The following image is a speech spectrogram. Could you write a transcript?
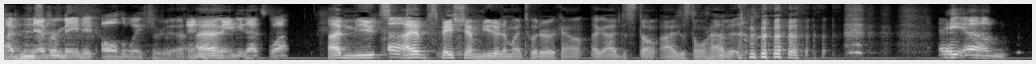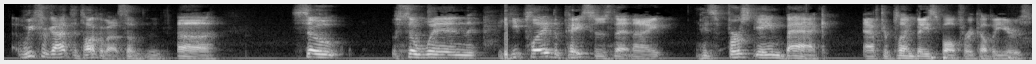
I've never made it all the way through, Yeah, and I- maybe that's why. I mute. Uh, I have Space Jam muted on my Twitter account. Like I just don't. I just don't have it. Hey, um, we forgot to talk about something. Uh, so, so when he played the Pacers that night, his first game back after playing baseball for a couple years,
